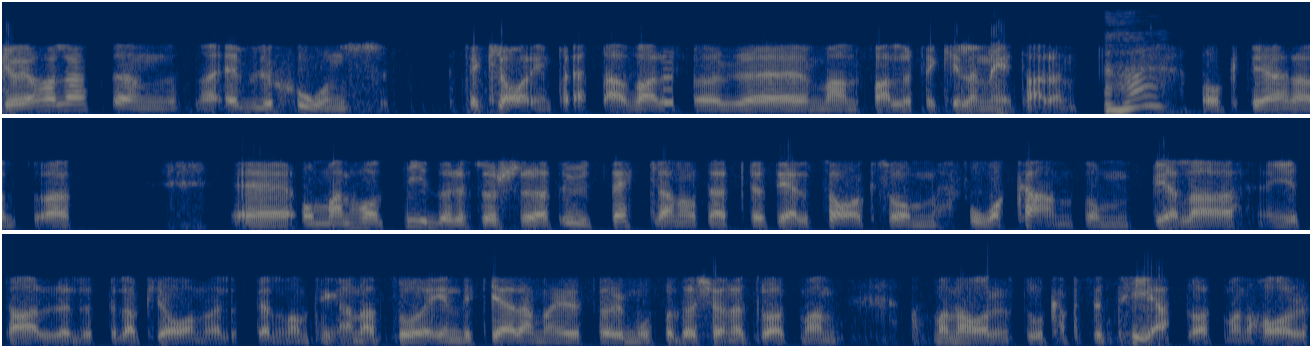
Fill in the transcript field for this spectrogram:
Jo, jag har läst en evolutionsförklaring på detta, varför eh, man faller för killen med gitarren. Aha. Och det är alltså att eh, om man har tid och resurser att utveckla något här speciell sak som få kan, som spela en gitarr eller spela piano eller spela någonting annat, så indikerar man ju för motsatta könet då att man, att man har en stor kapacitet och att man har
